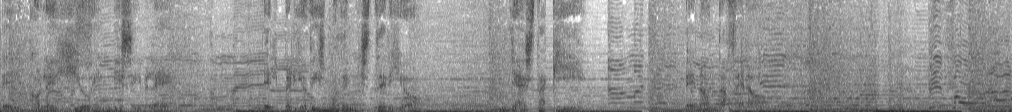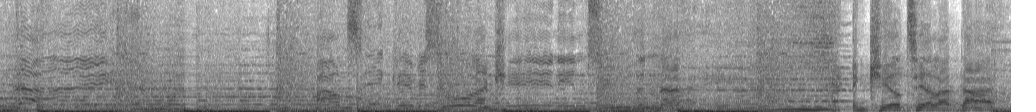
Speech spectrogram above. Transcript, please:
El Colegio Invisible. El periodismo de misterio ya está aquí, en Onda Cero. and kill till I die.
